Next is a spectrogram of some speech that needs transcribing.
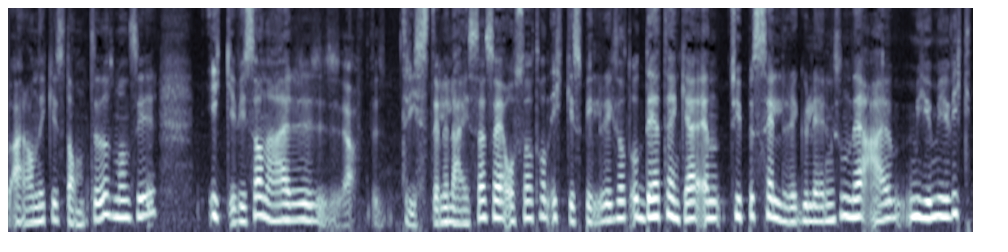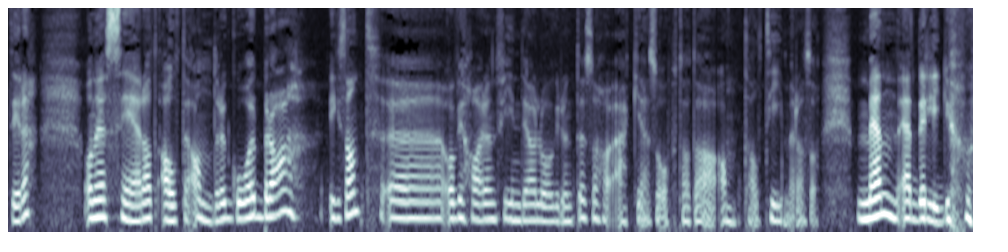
er, han ikke i stand til det, som han sier. Ikke hvis han er ja, trist eller lei seg, så er også at han ikke spiller. Ikke og det tenker jeg, en type selvregulering som det er mye, mye viktigere. Og når jeg ser at alt det andre går bra, ikke sant? Uh, og vi har en fin dialog rundt det, så er ikke jeg så opptatt av antall timer, altså. Men eh, det, ligger jo,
